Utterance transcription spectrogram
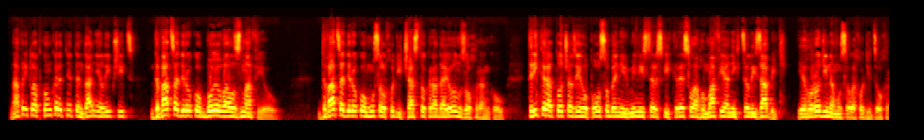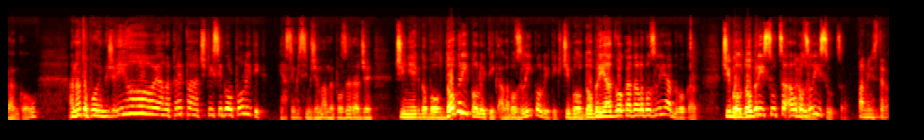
napríklad konkrétne ten Daniel Lipšic 20 rokov bojoval s mafiou. 20 rokov musel chodiť častokrát aj on s ochrankou. Trikrát počas jeho pôsobení v ministerských kreslách ho mafiáni chceli zabiť. Jeho rodina musela chodiť s ochrankou. A na to povieme, že joj, ale prepáč, ty si bol politik. Ja si myslím, že máme pozerať, že, či niekto bol dobrý politik alebo zlý politik, či bol dobrý advokát alebo zlý advokát, či bol dobrý sudca alebo Rozumiem. zlý sudca. Pán minister,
